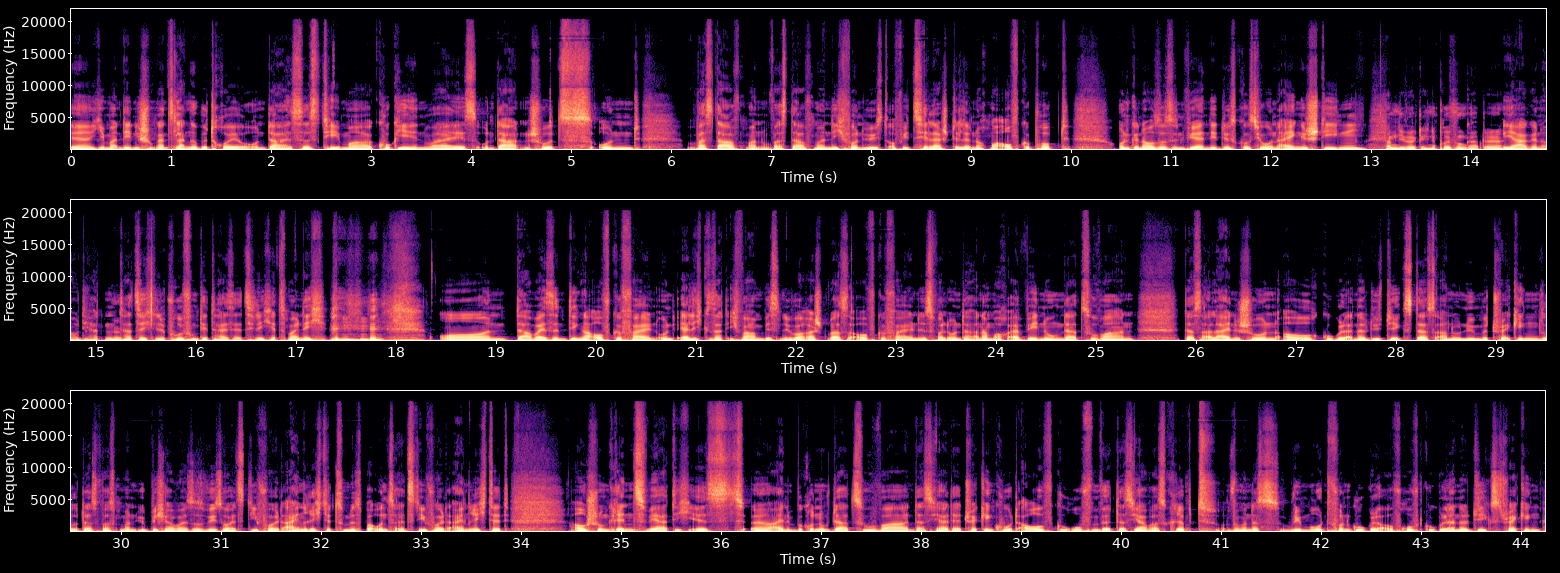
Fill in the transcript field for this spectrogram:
äh, jemanden, den ich schon ganz lange betreue. Und da ist das Thema Cookie-Hinweis und Datenschutz und was darf man und was darf man nicht von höchstoffizieller Stelle nochmal aufgepoppt. Und genauso sind wir in die Diskussion eingestiegen. Haben die wirklich eine Prüfung gehabt, oder? Ja, genau. Die hatten ja. tatsächlich eine Prüfung. Details erzähle ich jetzt mal nicht. und dabei sind Dinge aufgefallen. Und ehrlich gesagt, ich war ein bisschen überrascht, was aufgefallen ist, weil unter anderem auch Erwähnungen dazu waren, dass alleine schon auch Google Analytics das anonyme Tracking, so das, was man üblicherweise sowieso als Default einrichtet, zumindest bei uns als Default einrichtet, auch schon grenzwertig ist. Äh, eine Begründung dazu war, dass ja der Tracking-Code aufgerufen wird, das JavaScript. Und wenn man das Remote von Google aufruft, Google Analytics Tracking,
